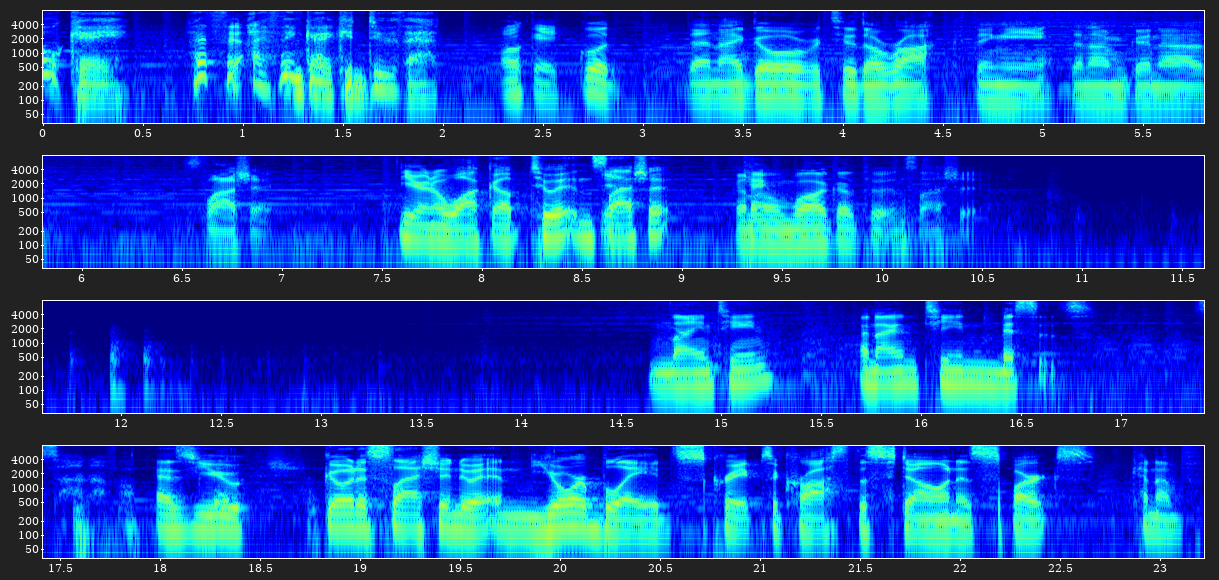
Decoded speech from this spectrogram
okay. I, th- I think I can do that. Okay, good. Then I go over to the rock thingy. Then I'm gonna slash it. You're gonna walk up to it and slash it. Gonna Okay. walk up to it and slash it. 19. A 19 misses. Son of a. as you go to slash into it and your blade scrapes across the stone as sparks kind of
